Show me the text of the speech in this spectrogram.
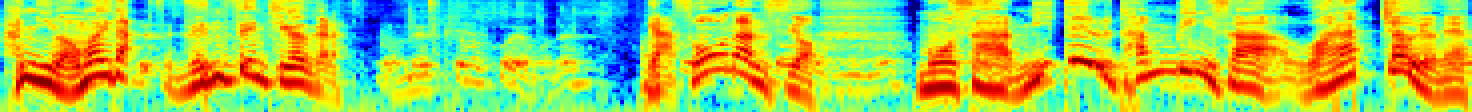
犯人はお前だ全然違うから。いや、そうなんですよ。もうさ、見てるたんびにさ、笑っちゃうよね。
